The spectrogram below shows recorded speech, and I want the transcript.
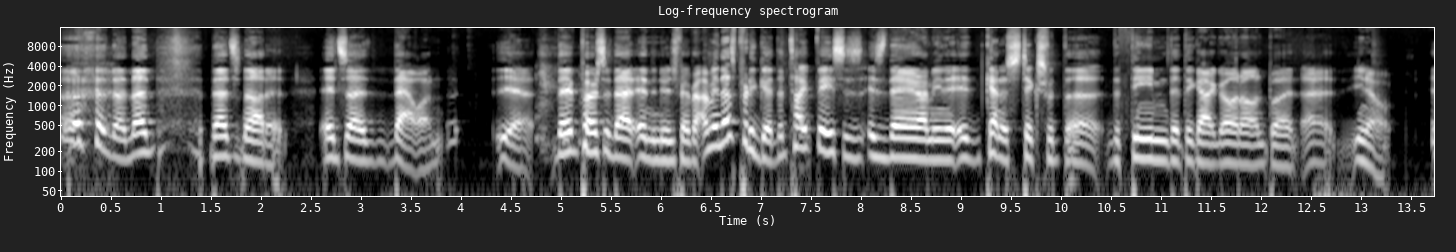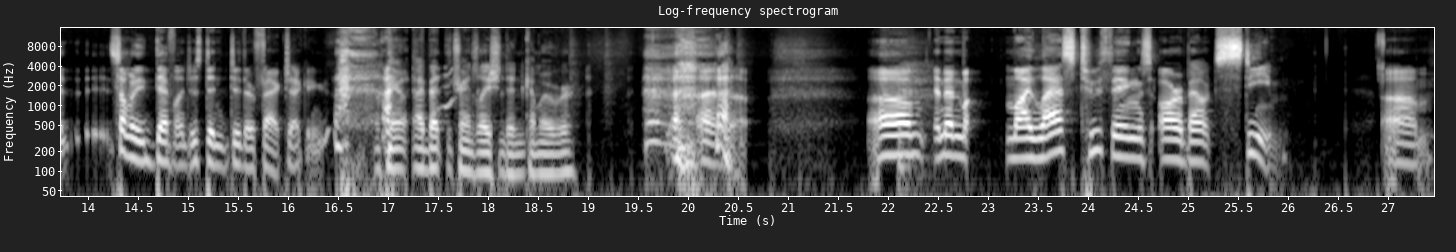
no, that that's not it. It's uh that one. Yeah, they posted that in the newspaper. I mean, that's pretty good. The typeface is, is there. I mean, it, it kind of sticks with the the theme that they got going on. But uh, you know, it, it- somebody definitely just didn't do their fact checking. Okay, I bet the translation didn't come over. I don't know. Um, and then my, my last two things are about Steam. Um,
